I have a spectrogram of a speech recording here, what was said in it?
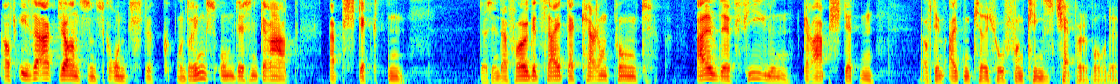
auf Isaac Johnsons Grundstück und rings um dessen Grab absteckten, das in der Folgezeit der Kernpunkt all der vielen Grabstätten auf dem alten Kirchhof von King's Chapel wurde.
